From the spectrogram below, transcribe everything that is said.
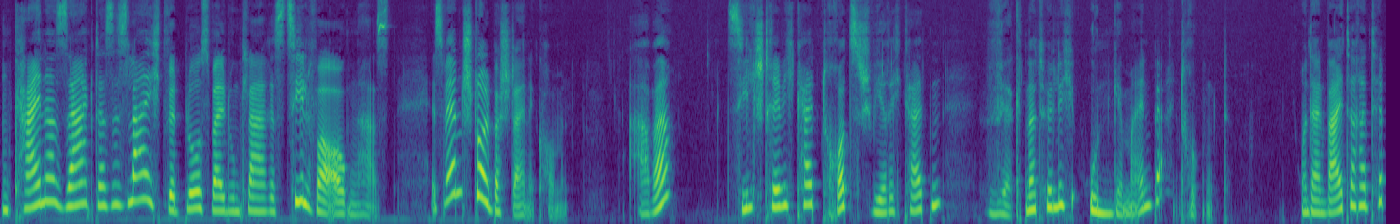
Und keiner sagt, dass es leicht wird, bloß weil du ein klares Ziel vor Augen hast. Es werden Stolpersteine kommen. Aber Zielstrebigkeit trotz Schwierigkeiten wirkt natürlich ungemein beeindruckend. Und ein weiterer Tipp,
